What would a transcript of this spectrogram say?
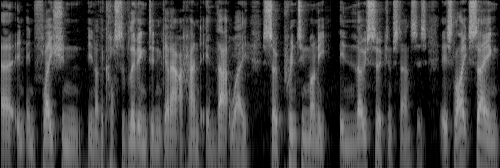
uh, in, inflation, you know, the cost of living didn't get out of hand in that way. So printing money in those circumstances, it's like saying,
